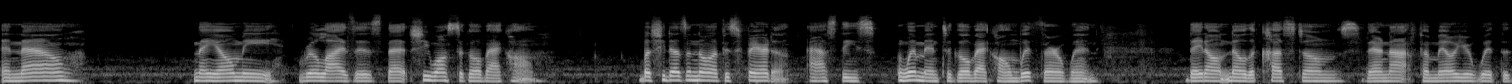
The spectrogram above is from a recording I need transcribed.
And now Naomi realizes that she wants to go back home. But she doesn't know if it's fair to ask these women to go back home with her when they don't know the customs, they're not familiar with the,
